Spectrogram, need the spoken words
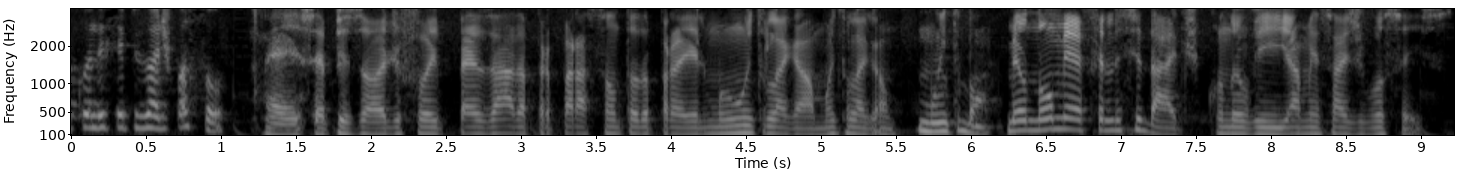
quando esse episódio passou. É, esse episódio foi pesado, a preparação toda para ele, muito legal, muito legal. Muito bom. Meu nome é Felicidade, quando eu vi a mensagem de vocês.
